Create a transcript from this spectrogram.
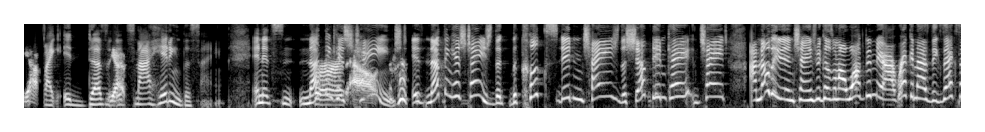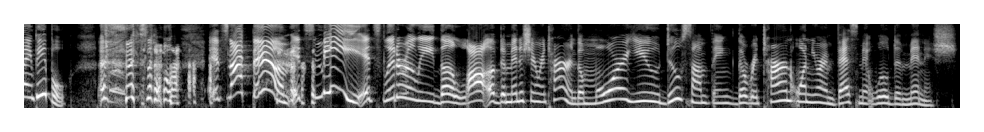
Yeah. Like it doesn't yep. it's not hitting the same. And it's nothing has changed. it nothing has changed. The the cooks didn't change, the chef didn't ca- change. I know they didn't change because when I walked in there I recognized the exact same people. so it's not them, it's me. It's literally the law of diminishing return. The more you do something, the return on your investment will diminish.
